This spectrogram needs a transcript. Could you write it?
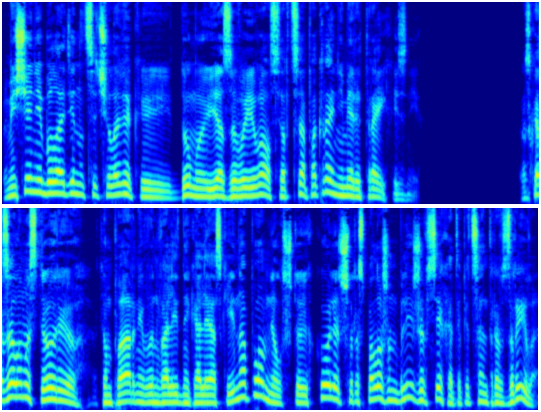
помещении было одиннадцать человек, и, думаю, я завоевал сердца, по крайней мере, троих из них. Рассказал им историю о том парне в инвалидной коляске и напомнил, что их колледж расположен ближе всех от эпицентра взрыва,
